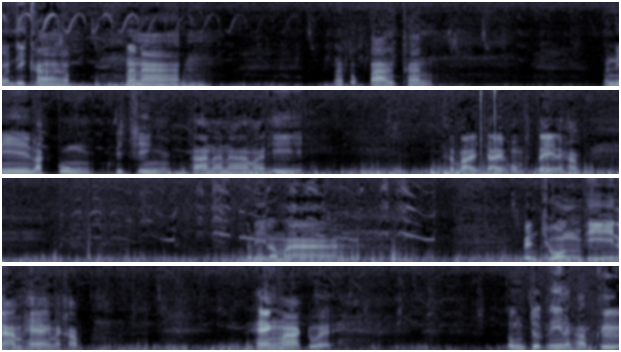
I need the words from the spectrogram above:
วัสดีครับนานา นักตกปลาทุกท่าน วันนี้ลักกุ้งฟิชชิ่งพานานามาที่สบายใจโฮมสเตย์นะครับ วันนี้เรามา เป็นช่วงที่น้ำแห้งนะครับ แห้งมากด้วย ตรงจุดนี้นะครับคือ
